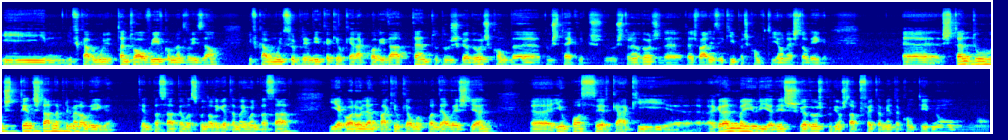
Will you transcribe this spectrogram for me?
e, e, ficava muito, tanto ao vivo como na televisão e ficava muito surpreendido com aquilo que era a qualidade tanto dos jogadores como da, dos técnicos, dos treinadores da, das várias equipas que competiam nesta liga. Uh, estando, tendo estado na primeira liga, tendo passado pela segunda liga também o ano passado e agora olhando para aquilo que é o meu plantel este ano, eu posso dizer que há aqui uh, a grande maioria destes jogadores podiam estar perfeitamente a competir no, no,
